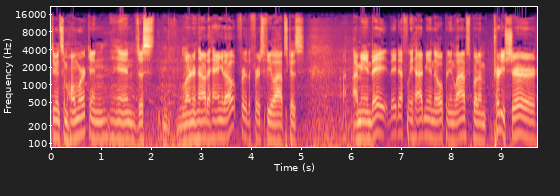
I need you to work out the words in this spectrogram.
doing some homework and and just learning how to hang it out for the first few laps because I mean they they definitely had me in the opening laps, but I'm pretty sure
